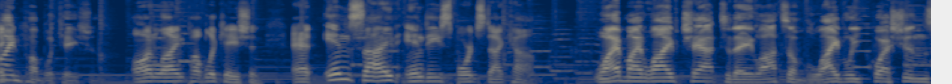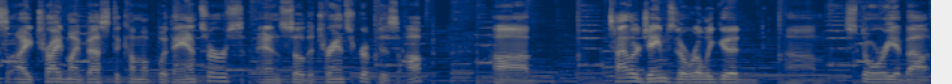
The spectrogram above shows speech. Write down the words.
Online publication. online publication at InsideNDSports.com. Well, I have my live chat today. Lots of lively questions. I tried my best to come up with answers, and so the transcript is up. Uh, Tyler James did a really good um, story about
